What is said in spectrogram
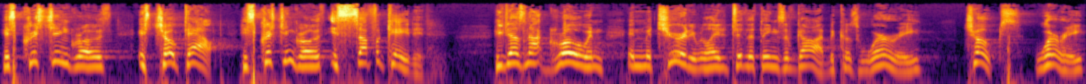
his Christian growth is choked out. His Christian growth is suffocated. He does not grow in, in maturity related to the things of God because worry chokes, worry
